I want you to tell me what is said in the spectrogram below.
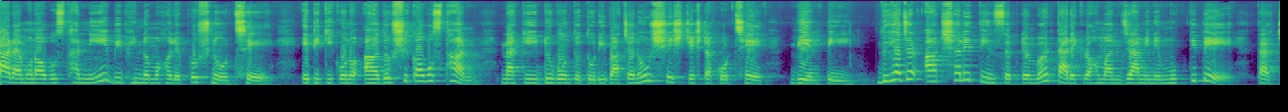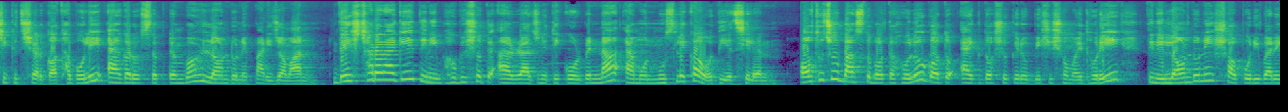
তার এমন অবস্থান নিয়ে বিভিন্ন মহলে প্রশ্ন উঠছে। এটি কি কোনো আদর্শিক অবস্থান, নাকি ডুবন্ত তরি বাঁচানোর শেষ চেষ্টা করছে বিএনপি? দুই হাজার আট সালে তিন সেপ্টেম্বর তারেক রহমান জামিনে মুক্তি পেয়ে তার চিকিৎসার কথা বলে এগারো সেপ্টেম্বর লন্ডনে পাড়ি জমান। দেশ ছাড়ার আগে তিনি ভবিষ্যতে আর রাজনীতি করবেন না এমন মুসলেকাও দিয়েছিলেন। অথচ বাস্তবতা হলো গত এক দশকেরও বেশি সময় ধরে তিনি লন্ডনে সপরিবারে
